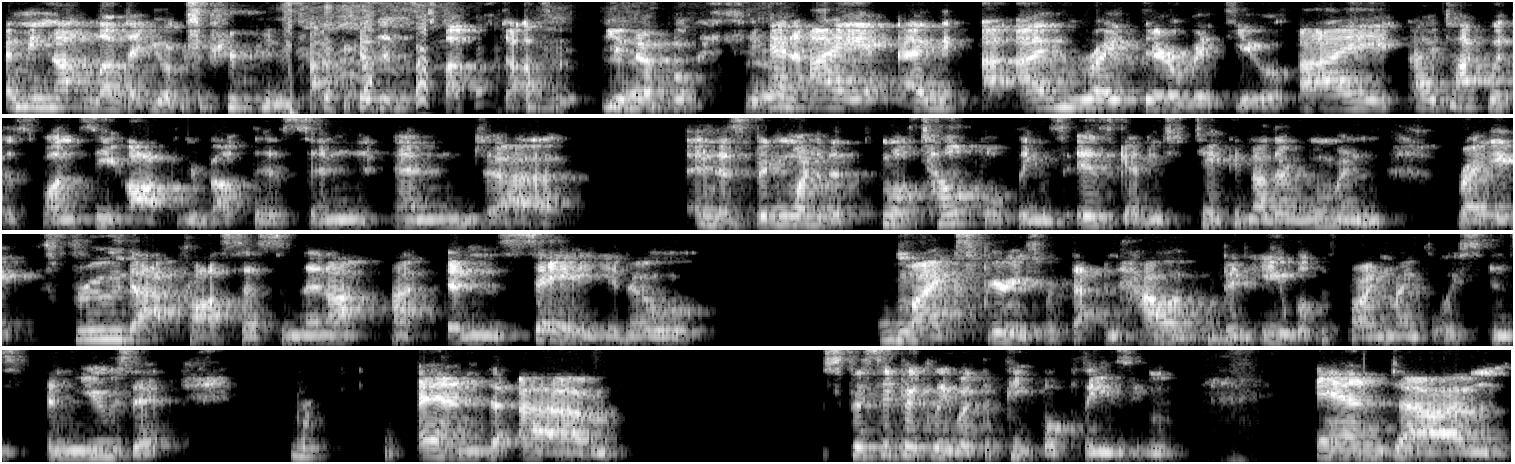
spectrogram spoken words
I mean, not love that you experience that because it's tough stuff, you Yeah. know. Yeah. And I, I mean, I'm right there with you. I, I talk with the sponsee often about this, and and uh, and it's been one of the most helpful things is getting to take another woman right through that process, and then I, I and say, you know, my experience with that and how I've been able to find my voice and, and use it, and um, specifically with the people pleasing, and um,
